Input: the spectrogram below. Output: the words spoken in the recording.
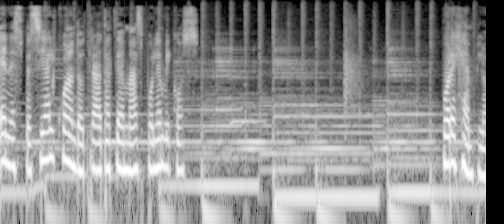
en especial cuando trata temas polémicos. Por ejemplo,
